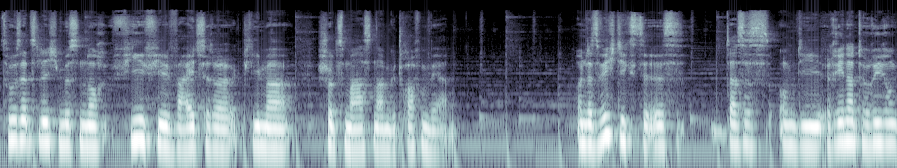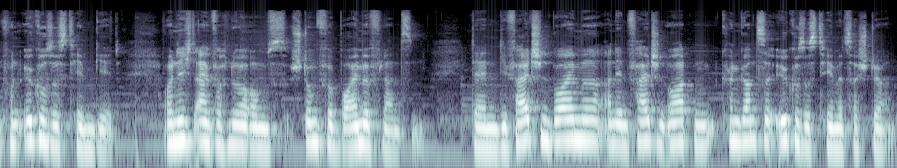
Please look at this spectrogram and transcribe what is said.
Zusätzlich müssen noch viel, viel weitere Klimaschutzmaßnahmen getroffen werden. Und das Wichtigste ist, dass es um die Renaturierung von Ökosystemen geht und nicht einfach nur ums stumpfe Bäume pflanzen. Denn die falschen Bäume an den falschen Orten können ganze Ökosysteme zerstören.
